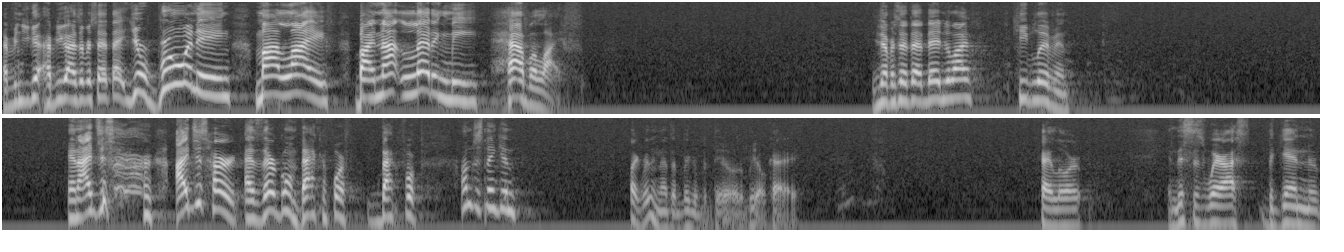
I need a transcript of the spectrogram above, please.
Have you, have you guys ever said that? You're ruining my life by not letting me have a life. You never said that day in your life? Keep living. And I just heard, I just heard as they're going back and forth, back and forth, I'm just thinking, like really not that big of a deal. It'll be okay. Okay, Lord. And this is where I begin to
